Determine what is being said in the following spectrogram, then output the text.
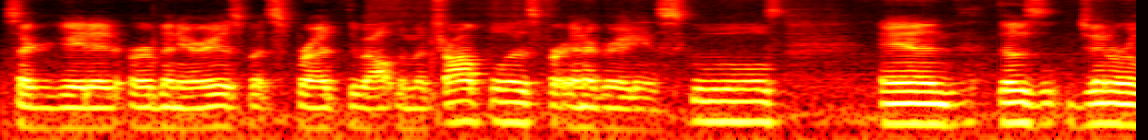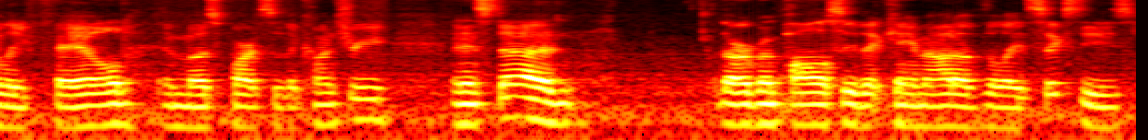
segregated urban areas but spread throughout the metropolis, for integrating schools and those generally failed in most parts of the country. And instead, the urban policy that came out of the late 60s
